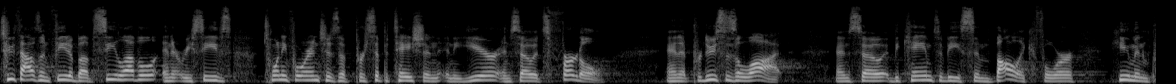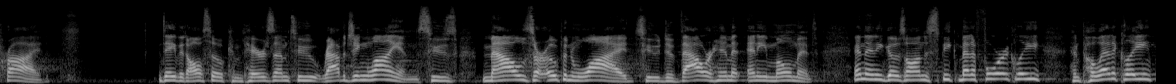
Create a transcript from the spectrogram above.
2,000 feet above sea level, and it receives 24 inches of precipitation in a year, and so it's fertile, and it produces a lot. And so it became to be symbolic for human pride. David also compares them to ravaging lions whose mouths are open wide to devour him at any moment. And then he goes on to speak metaphorically and poetically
